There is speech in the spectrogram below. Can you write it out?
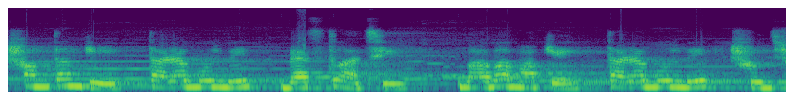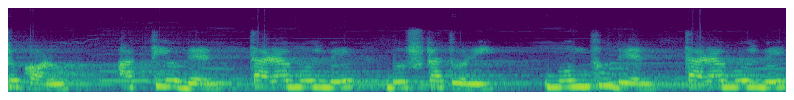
সন্তানকে তারা বলবে, ব্যস্ত আছে। বাবা মাকে তারা বলবে সহ্য করো। আত্মীয়দের তারা বলবে দোষটা তরি। বন্ধুদের তারা বলবে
